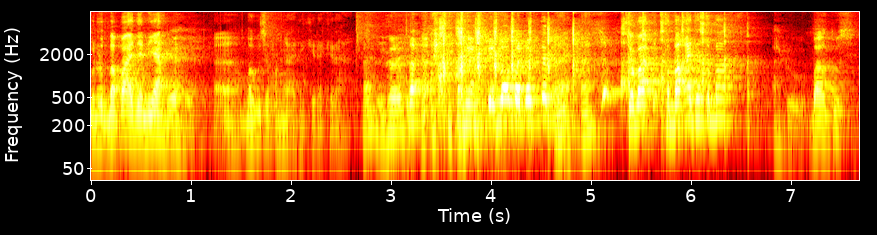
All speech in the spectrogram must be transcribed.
menurut Bapak aja nih ya. eh, bagus apa enggak nih kira-kira? Coba pak dokter. Coba tebak aja tebak. Aduh, bagus.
